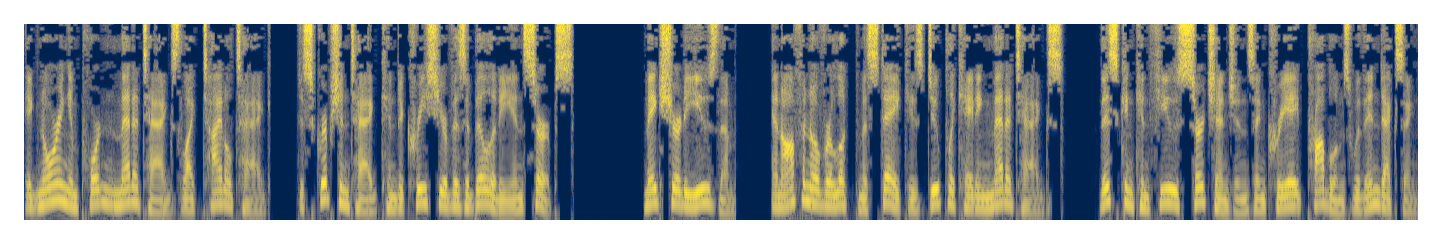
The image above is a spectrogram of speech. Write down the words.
ignoring important meta tags like title tag, description tag can decrease your visibility in SERPs. Make sure to use them. An often overlooked mistake is duplicating meta tags. This can confuse search engines and create problems with indexing.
